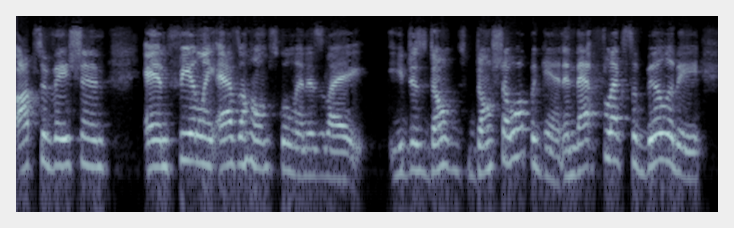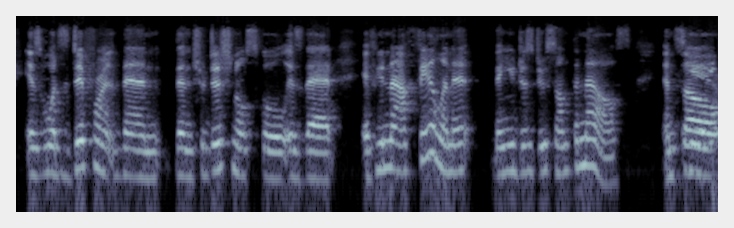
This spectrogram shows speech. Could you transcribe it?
observation and feeling as a homeschooling is like you just don't don't show up again and that flexibility is what's different than than traditional school is that if you're not feeling it then you just do something else and so yeah.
